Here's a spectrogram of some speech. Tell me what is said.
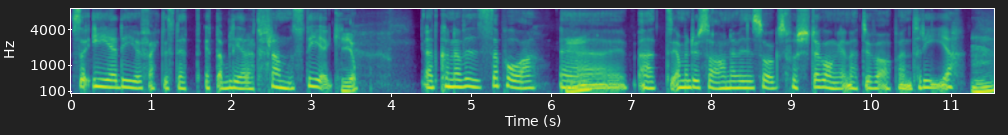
så är det ju faktiskt ett etablerat framsteg. Ja. Att kunna visa på eh, Mm. att, ja men du sa när vi sågs första gången att du var på en trea. Mm.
